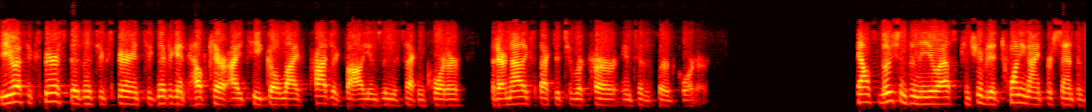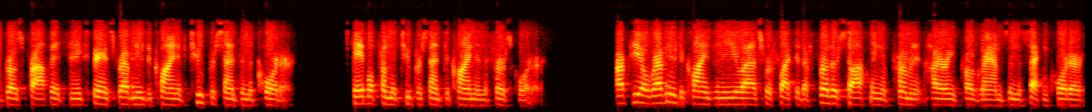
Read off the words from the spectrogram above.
The U.S. Experis business experienced significant healthcare IT go-live project volumes in the second quarter that are not expected to recur into the third quarter. Talent Solutions in the U.S. contributed 29% of gross profit and experienced revenue decline of 2% in the quarter, stable from the 2% decline in the first quarter. RPO revenue declines in the U.S. reflected a further softening of permanent hiring programs in the second quarter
